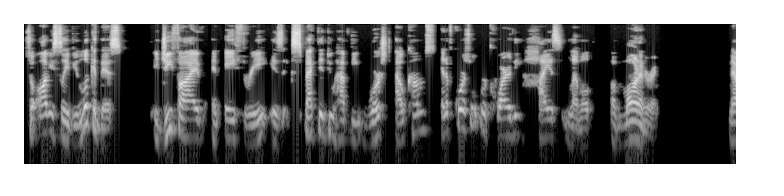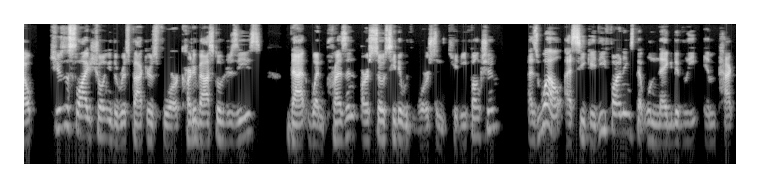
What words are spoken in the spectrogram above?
So, obviously, if you look at this, a G5 and A3 is expected to have the worst outcomes and, of course, will require the highest level of monitoring. Now, here's a slide showing you the risk factors for cardiovascular disease that, when present, are associated with worsened kidney function, as well as CKD findings that will negatively impact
